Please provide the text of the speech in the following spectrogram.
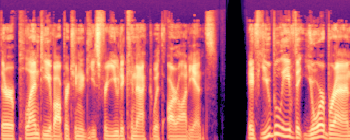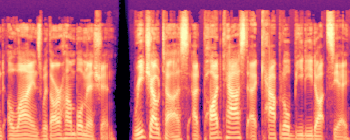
there are plenty of opportunities for you to connect with our audience. If you believe that your brand aligns with our humble mission, reach out to us at podcast at capitalbd.ca.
